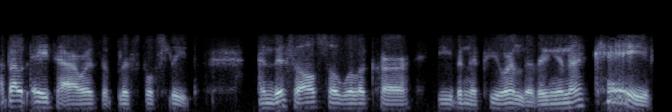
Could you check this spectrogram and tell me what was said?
about eight hours of blissful sleep. And this also will occur even if you are living in a cave,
